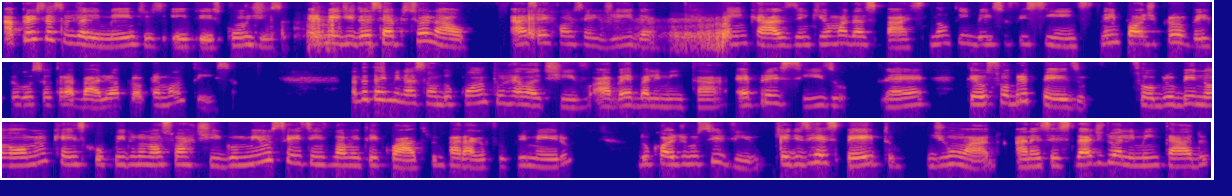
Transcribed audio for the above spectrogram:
a prestação de alimentos entre ex-cônjuges é medida excepcional a ser concedida em casos em que uma das partes não tem bens suficientes nem pode prover pelo seu trabalho a própria mantença. Na determinação do quanto relativo à verba alimentar, é preciso né, ter o sobrepeso sobre o binômio que é esculpido no nosso artigo 1694, parágrafo 1 do Código Civil, que diz respeito, de um lado, à necessidade do alimentado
